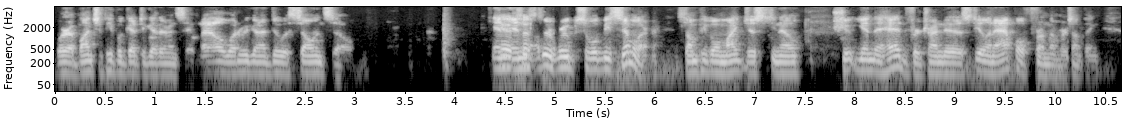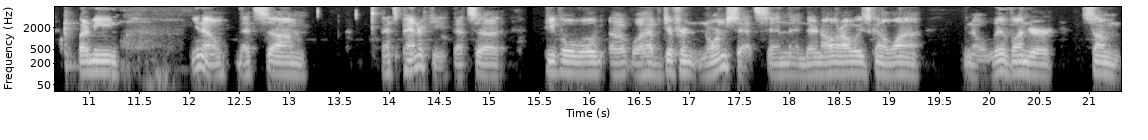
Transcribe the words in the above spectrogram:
where a bunch of people get together and say, "Well, what are we going to do with so and so?" And, Yeah, and just- other groups will be similar. Some people might just, you know, shoot you in the head for trying to steal an apple from them or something. But I mean, you know, that's um, that's panarchy. That's uh, people will uh, will have different norm sets, and, and they're not always going to want to, you know, live under some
